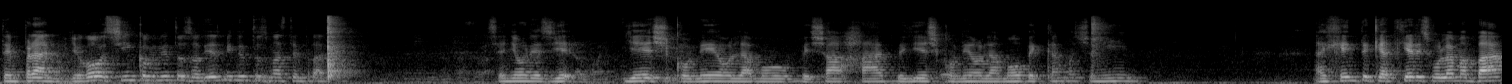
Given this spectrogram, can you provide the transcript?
temprano? Llegó cinco minutos o diez minutos más temprano. Señores, lamo beshahat, yesh koneo lamo bekama shanim. Hay gente que adquiere su lama va.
